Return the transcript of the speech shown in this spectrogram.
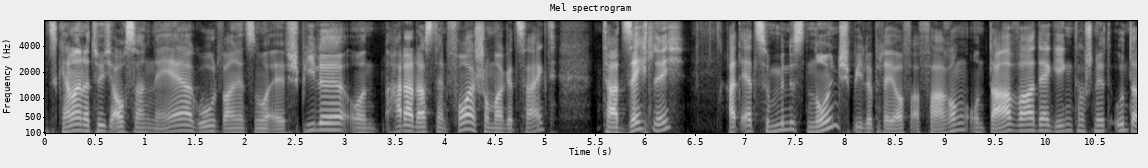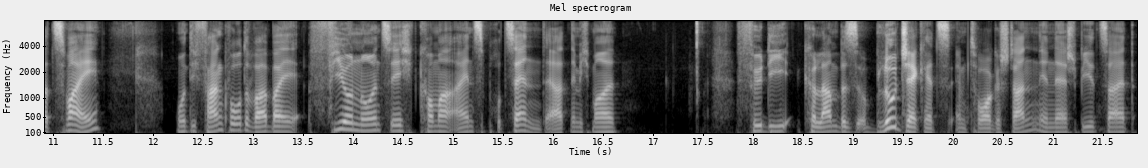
Jetzt kann man natürlich auch sagen, naja, gut, waren jetzt nur elf Spiele. Und hat er das denn vorher schon mal gezeigt? Tatsächlich hat er zumindest neun Spiele Playoff-Erfahrung. Und da war der Gegentorschnitt unter 2. Und die Fangquote war bei 94,1%. Er hat nämlich mal für die Columbus Blue Jackets im Tor gestanden in der Spielzeit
